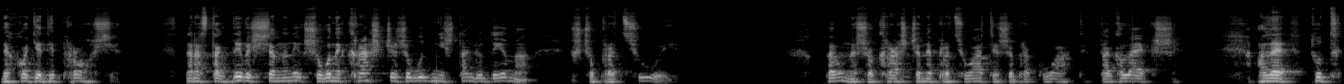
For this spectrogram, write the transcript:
де ходять і просять. Нараз так дивишся на них, що вони краще живуть, ніж та людина, що працює. Певне, що краще не працювати, жебракувати, так легше. Але тут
